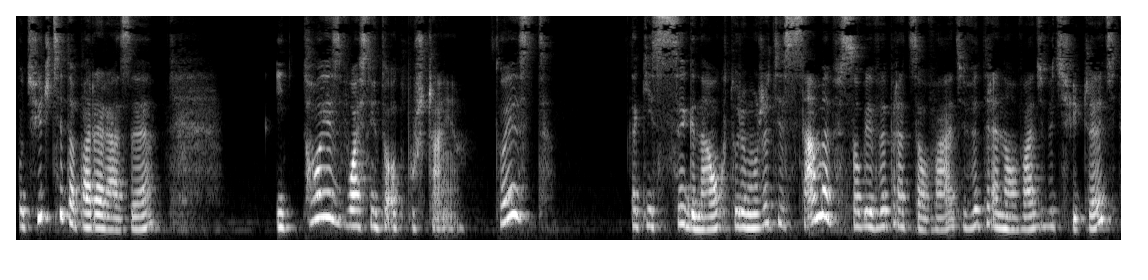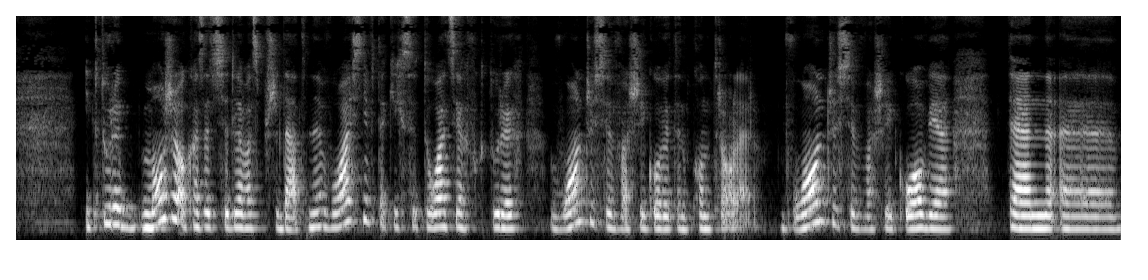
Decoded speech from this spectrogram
Poćwiczcie to parę razy i to jest właśnie to odpuszczanie. To jest taki sygnał, który możecie same w sobie wypracować, wytrenować, wyćwiczyć i który może okazać się dla Was przydatny właśnie w takich sytuacjach, w których włączy się w Waszej głowie ten kontroler, włączy się w Waszej głowie ten e,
